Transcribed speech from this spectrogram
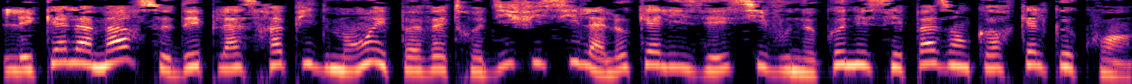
les calamars se déplacent rapidement et peuvent être difficiles à localiser si vous ne connaissez pas encore quelques coins.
